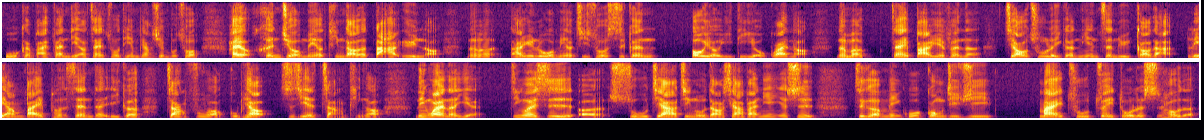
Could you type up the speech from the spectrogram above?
五个百分点哦，在昨天表现不错。还有很久没有听到的达运哦，那么达运如果没有记错是跟欧有 ED 有关哦，那么。在八月份呢，交出了一个年增率高达两百 percent 的一个涨幅哦，股票直接涨停哦。另外呢，也因为是呃暑假进入到下半年，也是这个美国公积金卖出最多的时候的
